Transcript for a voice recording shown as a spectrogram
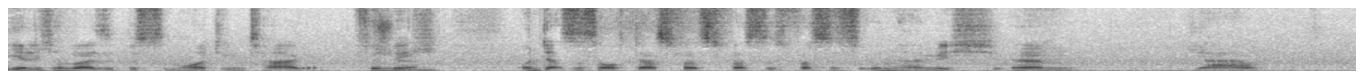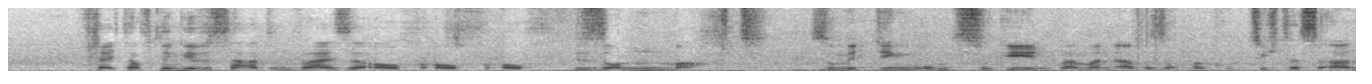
ehrlicherweise bis zum heutigen Tage für Schön. mich. Und das ist auch das, was, was, es, was es unheimlich, ähm, ja, vielleicht auf eine gewisse Art und Weise auch, auch, auch besonnen macht, so mit Dingen umzugehen, weil man einfach sagt, man guckt sich das an,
